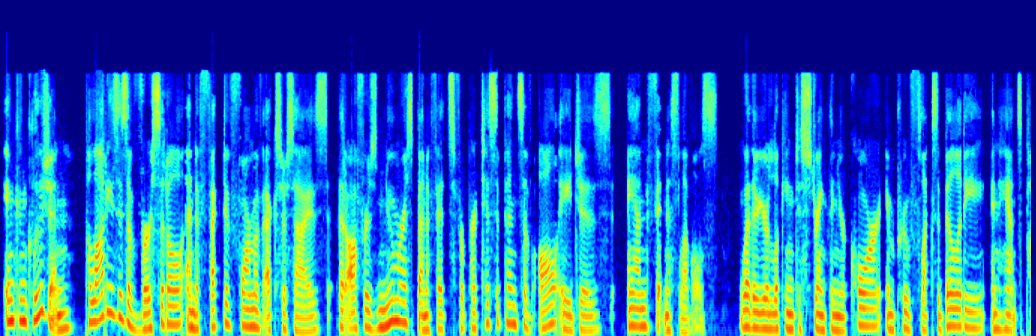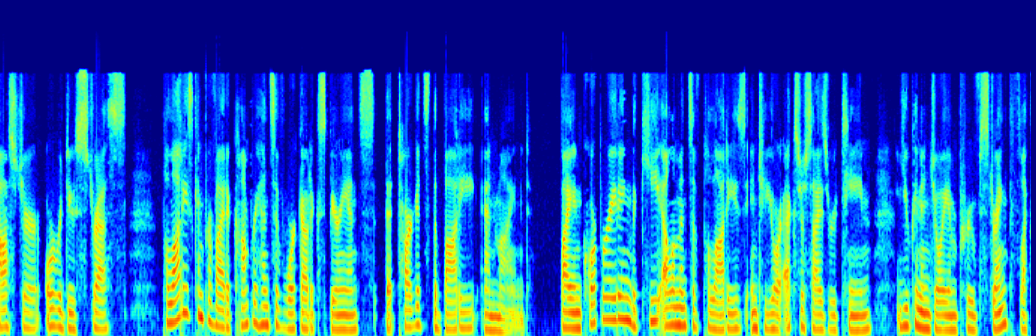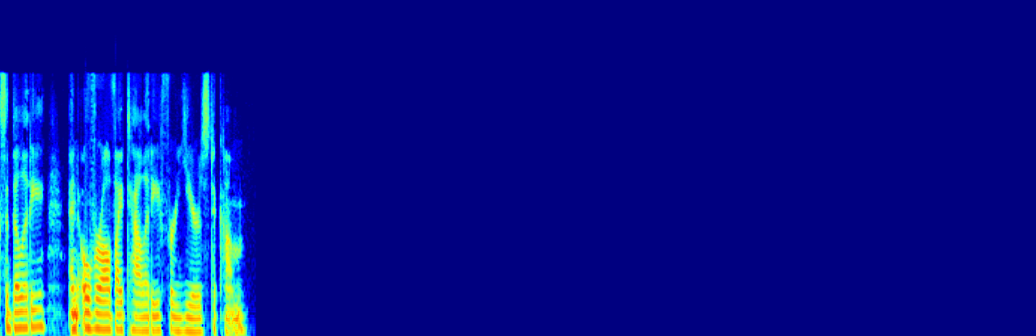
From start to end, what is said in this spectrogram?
In conclusion, Pilates is a versatile and effective form of exercise that offers numerous benefits for participants of all ages and fitness levels. Whether you're looking to strengthen your core, improve flexibility, enhance posture, or reduce stress, Pilates can provide a comprehensive workout experience that targets the body and mind. By incorporating the key elements of Pilates into your exercise routine, you can enjoy improved strength, flexibility, and overall vitality for years to come.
